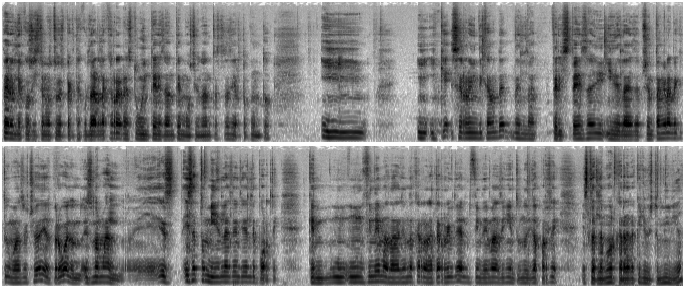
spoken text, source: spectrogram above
pero el ecosistema estuvo espectacular, la carrera estuvo interesante, emocionante hasta cierto punto. Y y, y que se reivindicaron de, de la tristeza y, de la decepción tan grande que tuvimos hace ocho días. Pero bueno, es normal. Es, esa también es la esencia del deporte. Que un, fin de semana haya una carrera terrible, al fin de semana siguiente uno diga, aparte, esta es la mejor carrera que yo he visto en mi vida.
